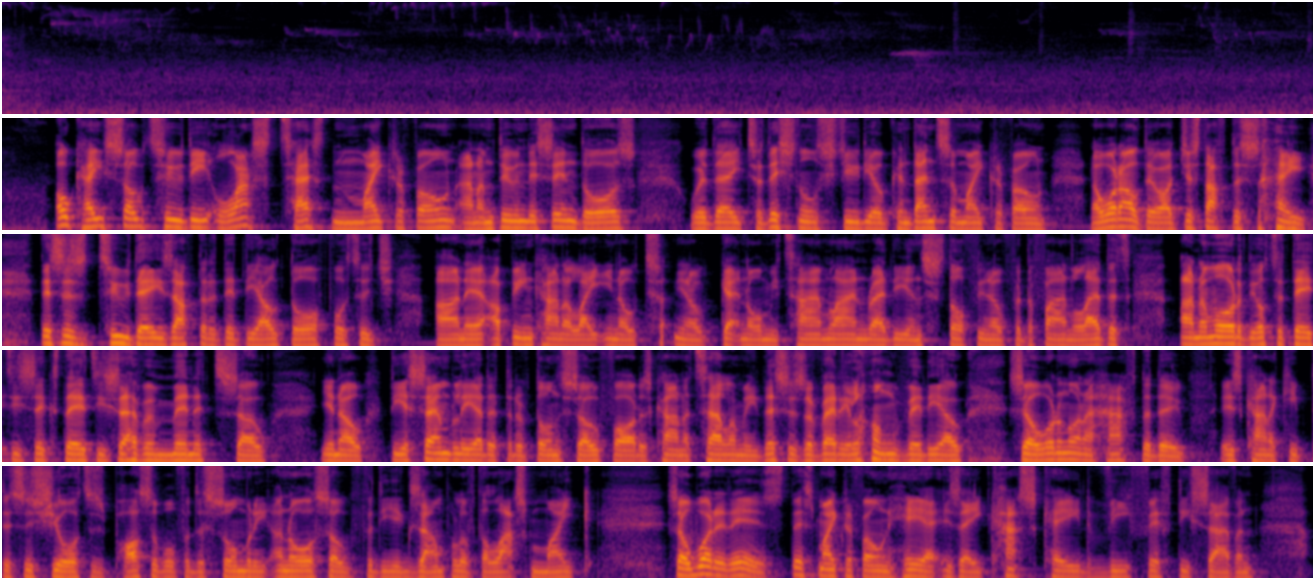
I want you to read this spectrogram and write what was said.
Okay, so to the last test microphone, and I'm doing this indoors with a traditional studio condenser microphone. Now, what I'll do, I'll just have to say, this is two days after I did the outdoor footage, and uh, I've been kind of like, you know, you know, getting all my timeline ready and stuff, you know, for the final edit, and I'm already up to 36, 37 minutes, so you know, the assembly edit that I've done so far is kind of telling me this is a very long video. So what I'm going to have to do is kind of keep this as short as possible for the summary and also for the example of the last mic. So what it is, this microphone here is a Cascade V57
